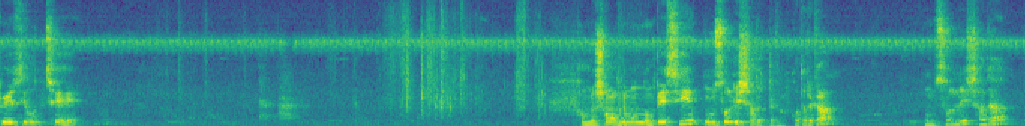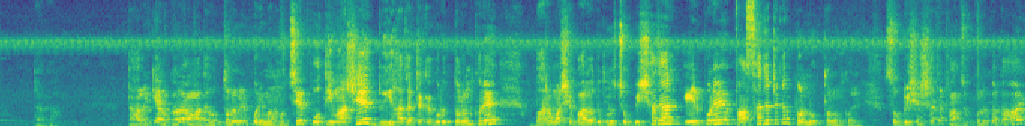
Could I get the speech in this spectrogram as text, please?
পেয়েছি হচ্ছে আমরা সমাপনী মূলধন পেয়েছি উনচল্লিশ হাজার টাকা। কত টাকা? উনচল্লিশ হাজার টাকা। তাহলে খেয়াল করো, আমাদের উত্তোলনের পরিমাণ হচ্ছে প্রতি মাসে দুই হাজার টাকা করে উত্তোলন করে, বারো মাসে বারো দুগুণ চব্বিশ হাজার, এরপরে পাঁচ হাজার টাকার পণ্য উত্তোলন করে। চব্বিশের সাথে পাঁচ যোগ করলে কত হয়?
